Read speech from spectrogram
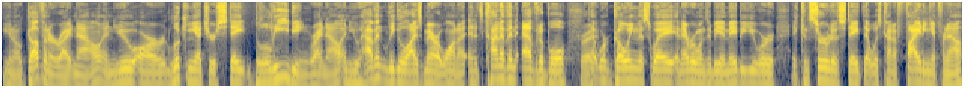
you know, governor right now, and you are looking at your state bleeding right now, and you haven't legalized marijuana, and it's kind of inevitable Right. that we're going this way, and everyone's going to be, and maybe you were a conservative state that was kind of fighting it for now.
